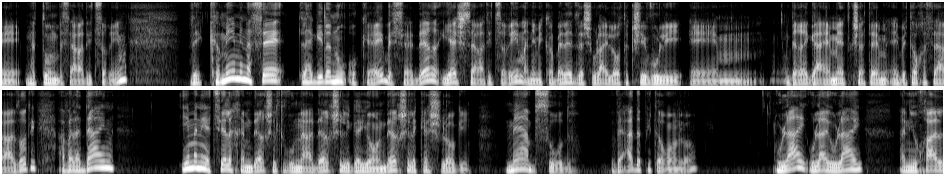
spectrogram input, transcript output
אה, נתון בסערת יצרים. וקמי מנסה להגיד לנו, אוקיי, בסדר, יש סערת יצרים, אני מקבל את זה שאולי לא תקשיבו לי אה, ברגע האמת כשאתם אה, בתוך הסערה הזאת, אבל עדיין, אם אני אציע לכם דרך של תבונה, דרך של היגיון, דרך של היקש לוגי, מהאבסורד ועד הפתרון, לא? אולי, אולי, אולי אני אוכל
